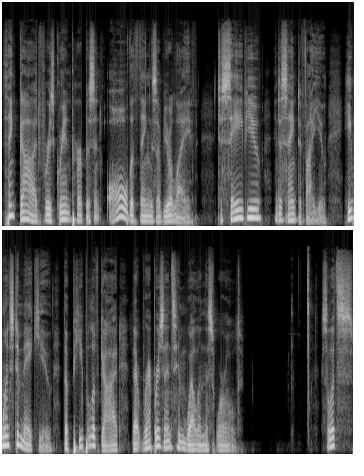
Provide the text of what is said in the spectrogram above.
Thank God for his grand purpose in all the things of your life to save you and to sanctify you. He wants to make you the people of God that represents Him well in this world. So let's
